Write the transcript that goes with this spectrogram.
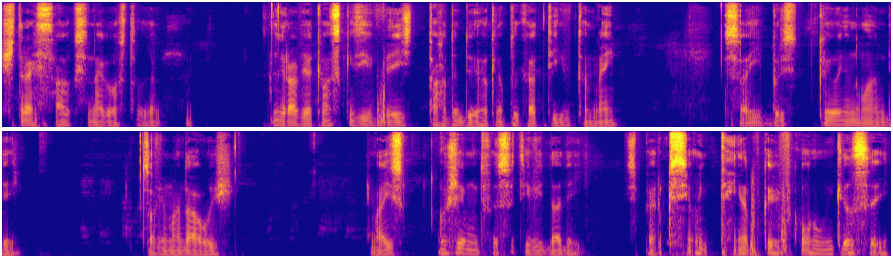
estressado com esse negócio, tá ligado? Gravei aqui umas 15 vezes, tava dando erro aqui no aplicativo também. Isso aí, por isso que eu ainda não mandei. Só vim mandar hoje. Mas gostei muito dessa atividade aí. Espero que o senhor entenda porque ficou ruim que eu sei.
